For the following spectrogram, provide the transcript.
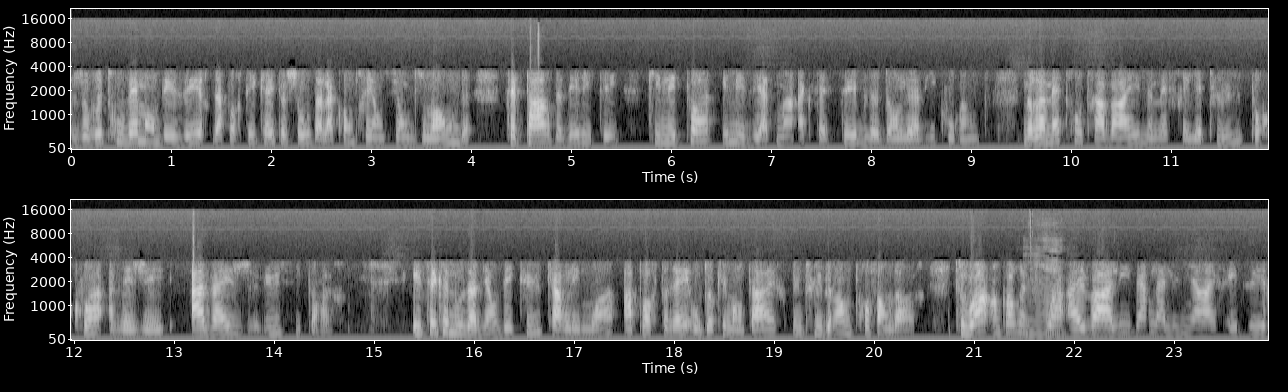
Je retrouvais mon désir d'apporter quelque chose à la compréhension du monde, cette part de vérité qui n'est pas immédiatement accessible dans la vie courante. Me remettre au travail ne m'effrayait plus. Pourquoi avais-je avais-je eu si peur? Et ce que nous avions vécu, Carl et moi, apporterait au documentaire une plus grande profondeur. Tu vois, encore une fois, elle va aller vers la lumière et dire,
